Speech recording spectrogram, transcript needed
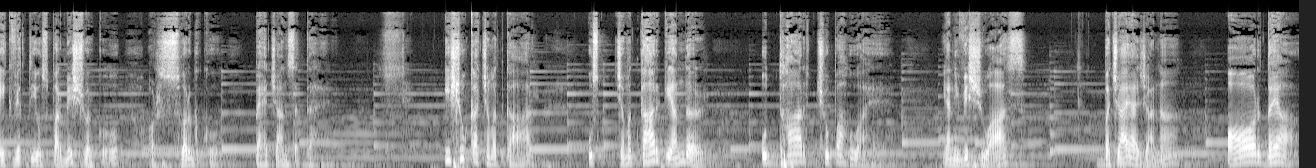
एक व्यक्ति उस परमेश्वर को और स्वर्ग को पहचान सकता है। ईशु का चमत्कार, उस चमत्कार के अंदर उद्धार छुपा हुआ है, यानी विश्वास, बचाया जाना और दया।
